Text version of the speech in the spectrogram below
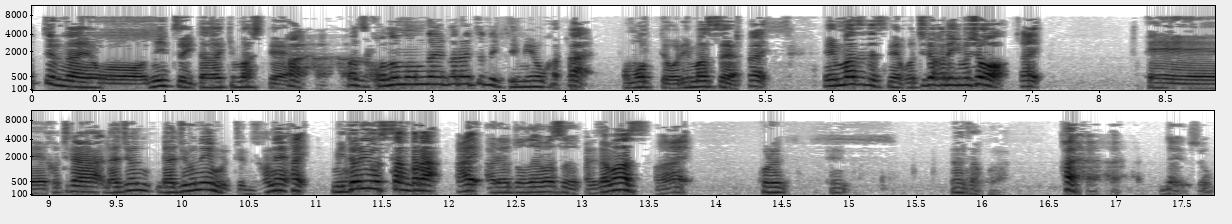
ってる内容を2通いただきまして、はいはいはい。まずこの問題からちょっと行ってみようかとはい思っております。はいえーまずですね、こちらから行きましょう。はい。えー、こちら、ラジオ、ラジオネームっていうんですかね。はい。緑吉さんから、あはい、ありがとうございます。りがとうございます。はい。これ、え、なんだこれ。はいはいはい。大丈夫ですよ。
